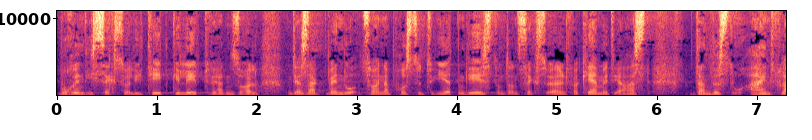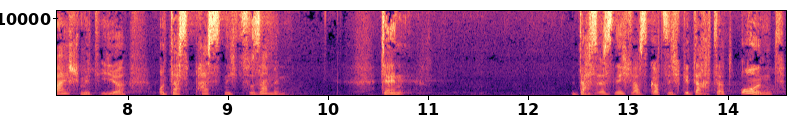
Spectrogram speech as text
worin die Sexualität gelebt werden soll. Und er sagt, wenn du zu einer Prostituierten gehst und dann sexuellen Verkehr mit ihr hast, dann wirst du ein Fleisch mit ihr und das passt nicht zusammen. Denn das ist nicht, was Gott sich gedacht hat. Und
